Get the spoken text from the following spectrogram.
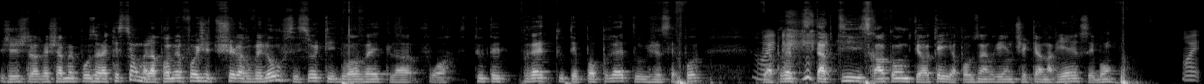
je, leur ai jamais posé la question, mais la première fois que j'ai touché leur vélo, c'est sûr qu'ils doivent être là. Tout est prêt, tout est pas prêt, ou je sais pas. Puis Ouais. après, petit à petit, ils se rendent compte que, OK, il n'y a pas besoin de rien de checker en arrière, c'est bon. Ouais.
